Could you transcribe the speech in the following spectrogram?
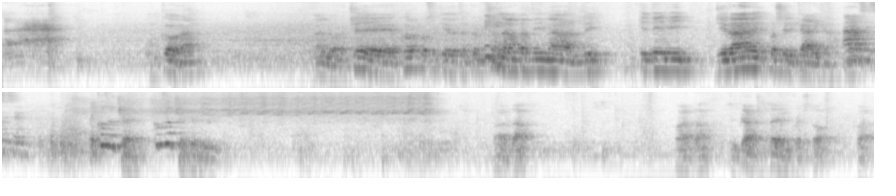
Ah. Ancora? Allora, c'è ancora, posso chiederti ancora? C'è una lampadina lì che devi girare e poi si ricarica. Ah, sì, sì, sì. E? Cosa c'è che devi? Guarda, guarda, ti piace a te questo? Guarda,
